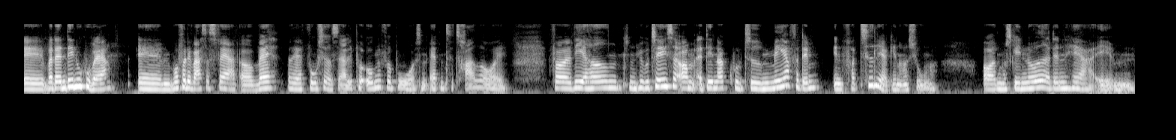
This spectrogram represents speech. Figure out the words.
øh, hvordan det nu kunne være. Øh, hvorfor det var så svært, og hvad. Og jeg fokuserede særligt på unge forbrugere, sådan 18-30-årige. Fordi jeg havde en, en hypotese om, at det nok kunne betyde mere for dem end for tidligere generationer. Og at måske noget af den her... Øh,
